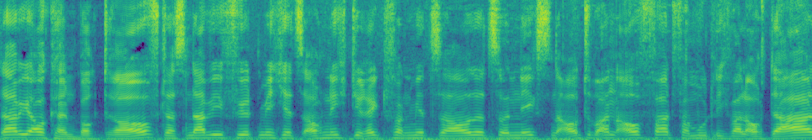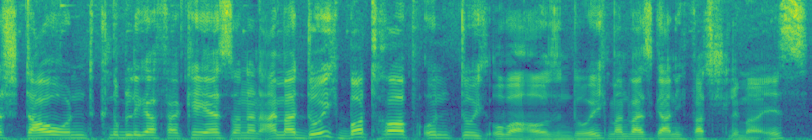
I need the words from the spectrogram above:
da habe ich auch keinen Bock drauf. Das Navi führt mich jetzt auch nicht direkt von mir zu Hause zur nächsten Autobahnauffahrt, vermutlich weil auch da Stau und knubbeliger Verkehr ist, sondern einmal durch Bottrop und durch Oberhausen durch. Man weiß gar nicht, was schlimmer ist.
